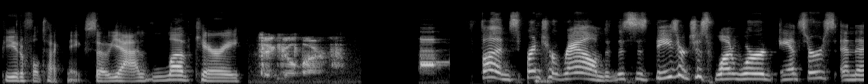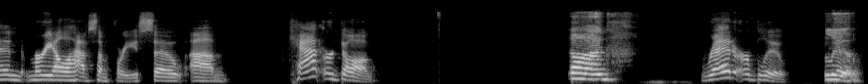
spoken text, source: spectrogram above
beautiful technique. So yeah, I love Carrie. Take your mark. Fun sprinter round. This is these are just one word answers, and then Maria will have some for you. So um cat or dog? Dog. Red or blue? Blue.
